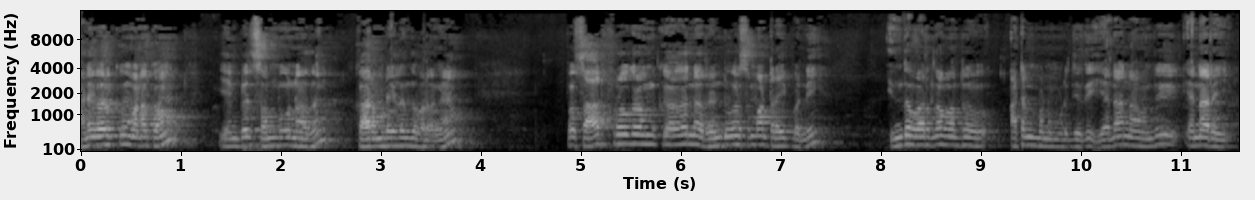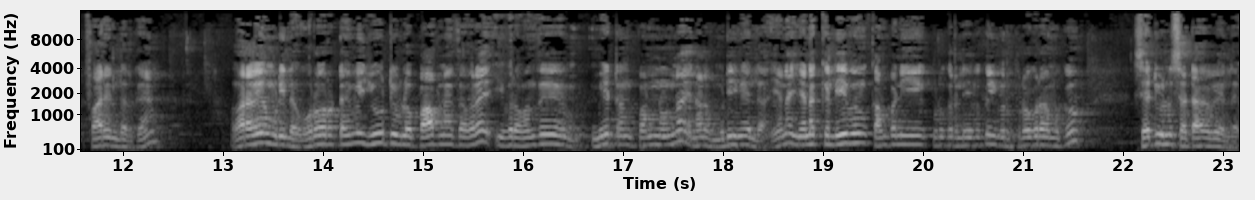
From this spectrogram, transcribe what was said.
அனைவருக்கும் வணக்கம். என் பேர் சண்முகநாதன். காரமடையிலேருந்து வரேங்க இப்போ சார் ப்ரோக்ராமுக்காக நான் ரெண்டு வருஷமாக ட்ரை பண்ணி இந்த வாரம் தான் வந்து அட்டன் பண்ண முடிஞ்சது. ஏன்னா நான் வந்து என்ஆர்ஐ ஃபாரினில் இருக்கேன். வரவே முடியல. ஒரு ஒரு டைமும் யூடியூப்பில் பார்ப்பனே தவிர இவரை வந்து மீட் அண்ட் பண்ணணுன்னா என்னால் முடியவே இல்லை. ஏன்னா எனக்கு லீவும் கம்பெனி கொடுக்குற லீவுக்கும் இவர் ப்ரோக்ராமுக்கும் ஷெட்யூலும் செட் ஆகவே இல்லை.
